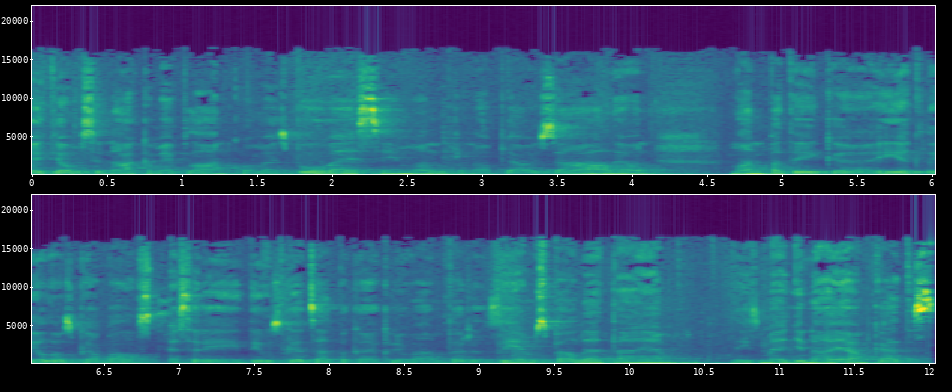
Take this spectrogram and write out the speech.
līdz jau mums ir nākamie plāni, ko mēs būvēsim, un runā pļauju zāli. Un man patīk eh, iet lielos gabalus. Mēs arī divus gadus atpakaļ kļuvām par ziemas peldētājiem, izmēģinājām, kā tas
